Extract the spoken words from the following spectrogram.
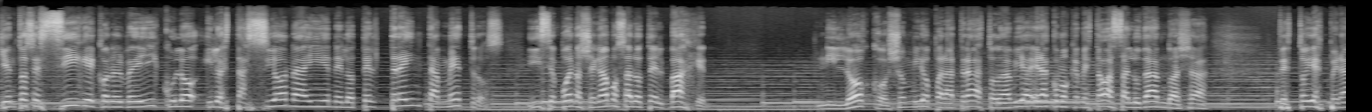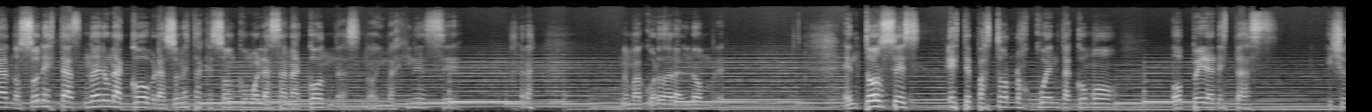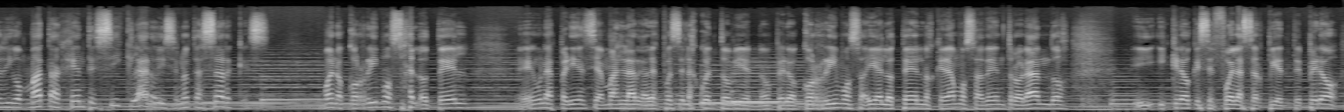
Y entonces sigue con el vehículo y lo estaciona ahí en el hotel 30 metros. Y dice, bueno, llegamos al hotel, bajen. Ni loco, yo miro para atrás, todavía era como que me estaba saludando allá. Te estoy esperando. Son estas, no era una cobra, son estas que son como las anacondas, ¿no? Imagínense. no me acuerdo ahora el nombre. Entonces, este pastor nos cuenta cómo operan estas. Y yo digo, ¿matan gente? Sí, claro, dice, no te acerques. Bueno, corrimos al hotel, eh, una experiencia más larga, después se las cuento bien, ¿no? Pero corrimos ahí al hotel, nos quedamos adentro orando y, y creo que se fue la serpiente. Pero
